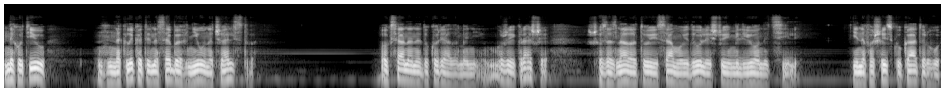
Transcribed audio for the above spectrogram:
не хотів накликати на себе гнів начальства? Оксана не докоряла мені, може, і краще що зазнала тої самої долі, що й мільйони цілі. І на фашистську каторгу,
